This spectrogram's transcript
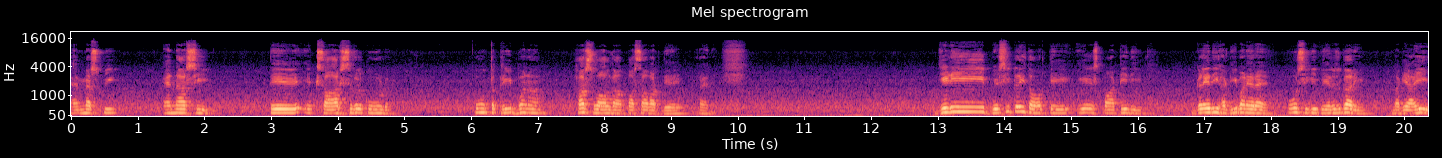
ਐਮਐਸਪੀ ਐਨਆਰਸੀ ਤੇ ਇਕਸਾਰ ਸਿਵਲ ਕੋਡ ਤੋਂ ਤਕਰੀਬਨ ਹਰ ਸਵਾਲ ਦਾ ਪਾਸਾ ਵੱਟਦੇ ਰਹੇ ਨੇ। ਜਿਹੜੀ ਬੇਸਿਕਲੀ ਤੌਰ ਤੇ ਇਸ ਪਾਰਟੀ ਦੀ ਗਲੇ ਦੀ ਹੱਡੀ ਬਣੇ ਰਹੇ, ਉਹ ਸੀਗੀ ਬੇਰੁਜ਼ਗਾਰੀ ਮਗਿਆਈ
